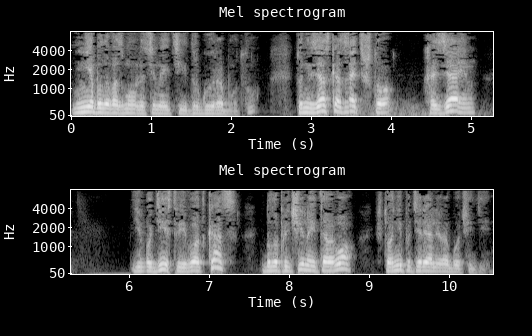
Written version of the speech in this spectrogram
не было возможности найти другую работу, то нельзя сказать, что хозяин, его действие, его отказ было причиной того, что они потеряли рабочий день.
